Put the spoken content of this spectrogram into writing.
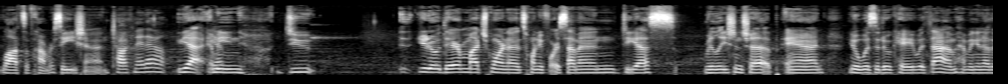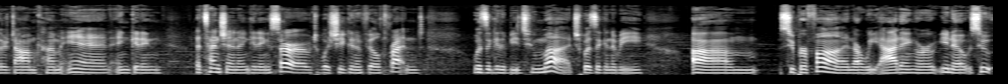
lots of conversation. Talking it out. Yeah, I Yep. mean, do you know they're much more in a twenty four seven DS relationship, and you know, was it okay with them having another dom come in and getting attention and getting served? Was she going to feel threatened? Was it going to be too much? Was it going to be um, super fun? Are we adding or you know? So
